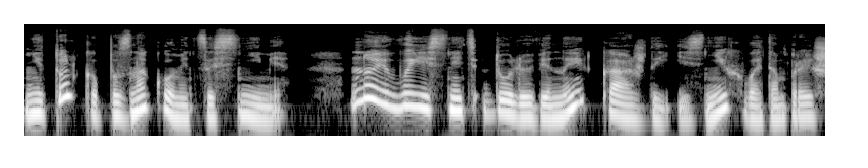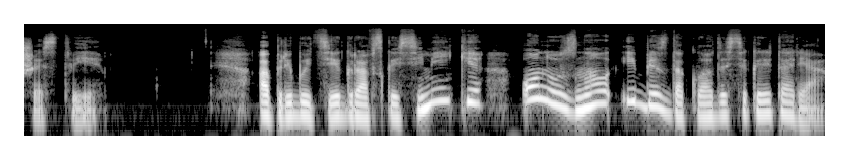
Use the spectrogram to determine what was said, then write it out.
не только познакомиться с ними, но и выяснить долю вины каждой из них в этом происшествии. О прибытии графской семейки он узнал и без доклада секретаря.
